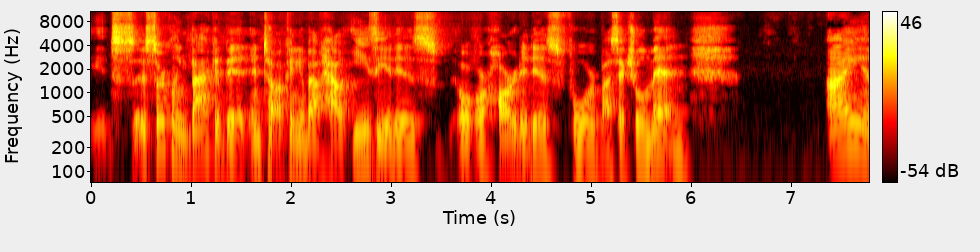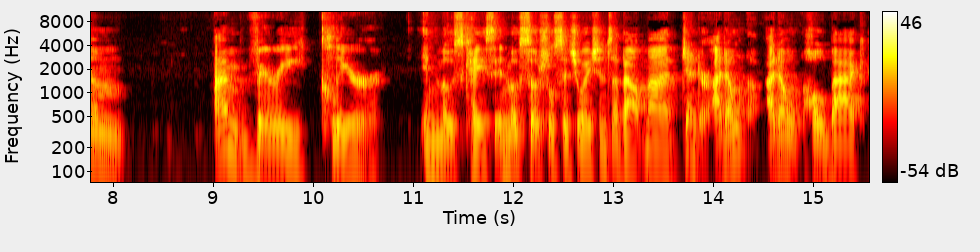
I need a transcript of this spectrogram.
Uh, circling back a bit and talking about how easy it is or, or hard it is for bisexual men i am i'm very clear in most case in most social situations about my gender. I don't i don't hold back.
